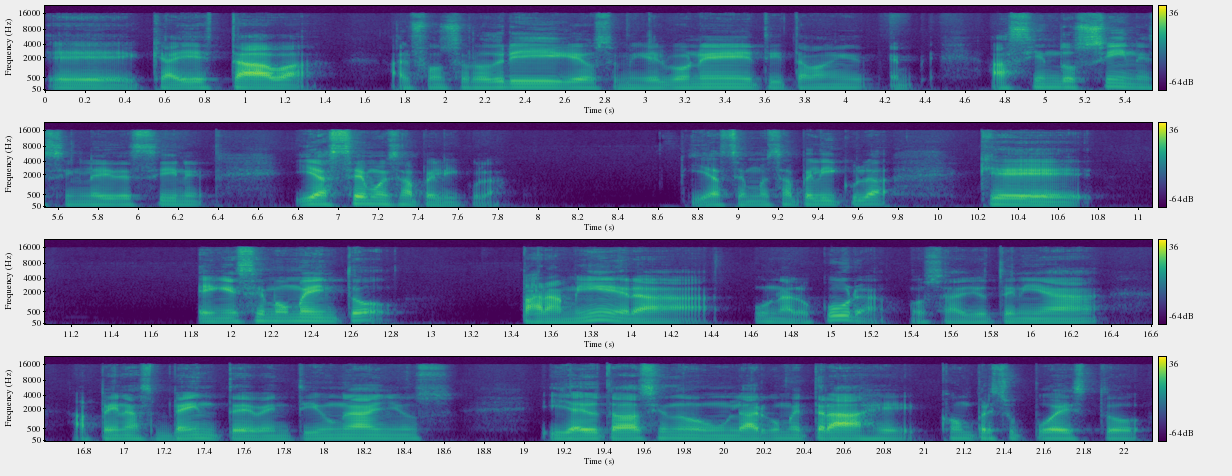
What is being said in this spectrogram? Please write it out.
eh, que ahí estaba Alfonso Rodríguez, José Miguel Bonetti, estaban haciendo cine, sin ley de cine, y hacemos esa película. Y hacemos esa película que en ese momento para mí era una locura. O sea, yo tenía apenas 20, 21 años y ya yo estaba haciendo un largometraje con presupuesto,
